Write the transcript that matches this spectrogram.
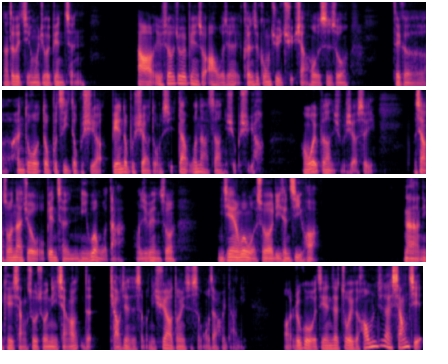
那这个节目就会变成啊，有时候就会变成说啊，我觉得可能是工具取向，或者是说这个很多都不自己都不需要，别人都不需要东西，但我哪知道你需不需要？我也不知道你需不需要，所以我想说，那就变成你问我答，我就变成说，你今天问我说里程计划，那你可以想述说你想要的条件是什么，你需要的东西是什么，我再回答你。哦，如果我今天在做一个，好，我们就来详解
